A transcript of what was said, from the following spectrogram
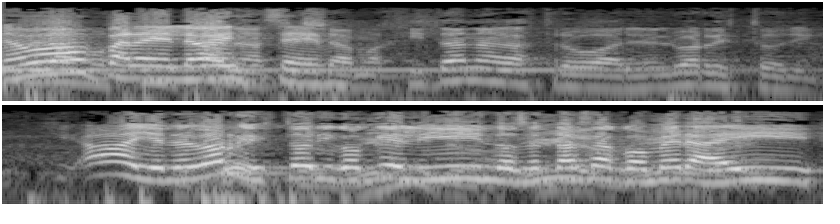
Nos vamos para el Gitana oeste. Se llama Gitana Gastrobar, en el barrio histórico. Ay, en el barrio histórico, qué lindo, sentás divino, a comer ahí.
